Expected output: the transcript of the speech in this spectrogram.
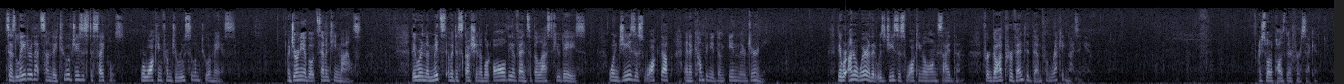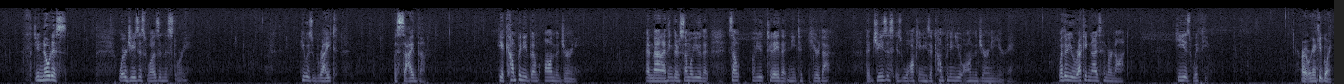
It says, Later that Sunday, two of Jesus' disciples were walking from Jerusalem to Emmaus, a journey of about 17 miles. They were in the midst of a discussion about all the events of the last few days when Jesus walked up and accompanied them in their journey. They were unaware that it was Jesus walking alongside them, for God prevented them from recognizing him. I just want to pause there for a second. Do you notice where Jesus was in this story? He was right beside them. He accompanied them on the journey. And man, I think there's some of you that some of you today that need to hear that. That Jesus is walking, he's accompanying you on the journey you're in. Whether you recognize him or not, he is with you. All right, we're going to keep going.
